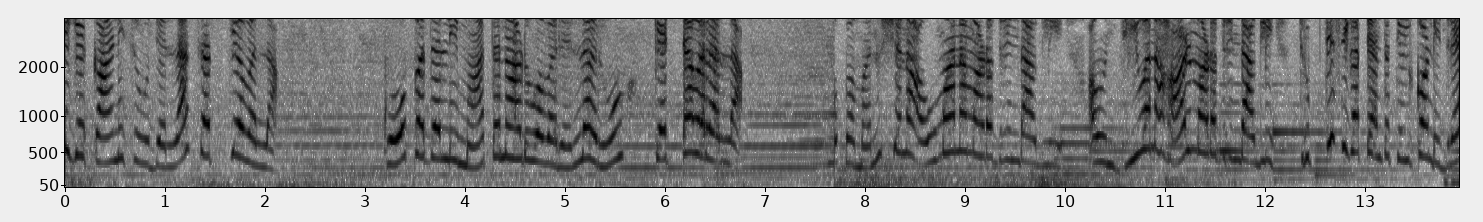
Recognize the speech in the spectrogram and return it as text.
ಕಣ್ಣಿಗೆ ಕಾಣಿಸುವುದೆಲ್ಲ ಸತ್ಯವಲ್ಲ. ಕೋಪದಲ್ಲಿ ಮಾತನಾಡುವವರೆಲ್ಲರೂ ಕೆಟ್ಟವರಲ್ಲ. ಒಬ್ಬ ಮನುಷ್ಯನ ಅವಮಾನ ಮಾಡೋದ್ರಿಂದಾಗ್ಲಿ, ಅವನ ಜೀವನ ಹಾಳು ಮಾಡೋದ್ರಿಂದಾಗ್ಲಿ ತೃಪ್ತಿ ಸಿಗತ್ತೆ ಅಂತ ತಿಳ್ಕೊಂಡಿದ್ರೆ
